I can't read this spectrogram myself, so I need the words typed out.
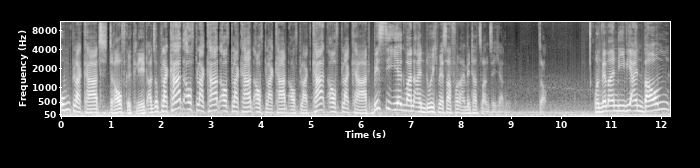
um Plakat draufgeklebt. Also Plakat auf Plakat auf Plakat auf Plakat auf Plakat auf Plakat, bis die irgendwann einen Durchmesser von 1,20 Meter hatten. So. Und wenn man die wie einen Baum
